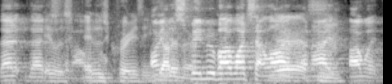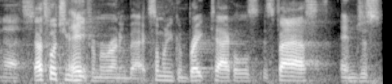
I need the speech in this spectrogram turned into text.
That that It is was phenomenal. it was crazy. I mean got the in there. spin move. I watched that live Yes. and I, mm-hmm. I went nuts. That's what you And- need from a running back. Someone who can break tackles, is fast, and just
